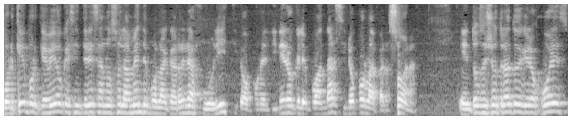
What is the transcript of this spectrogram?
¿Por qué? Porque veo que se interesa no solamente por la carrera futbolística o por el dinero que le puedan dar, sino por la persona. Entonces yo trato de que los jueces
